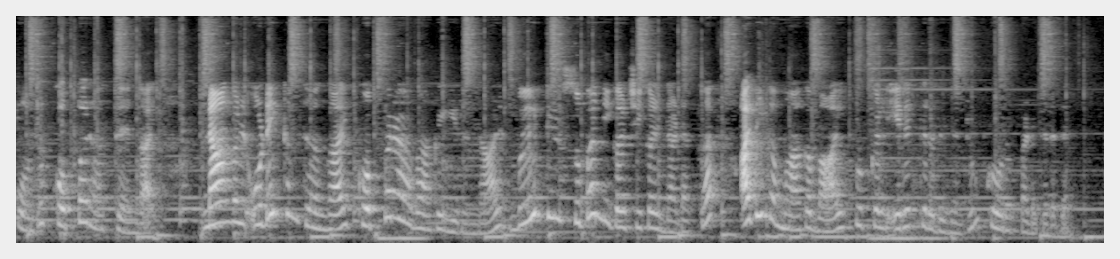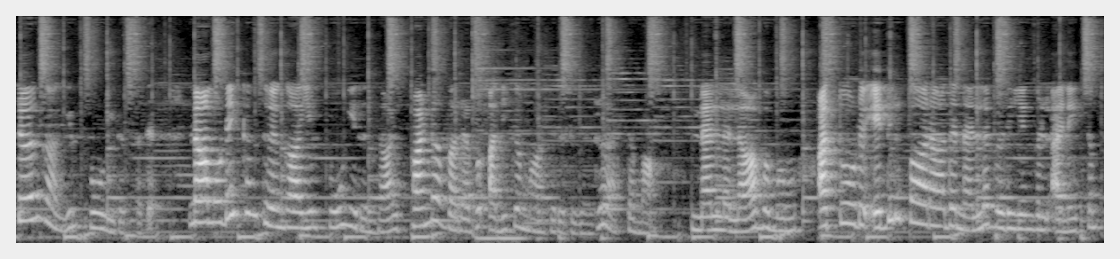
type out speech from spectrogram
போன்று கொப்பரா தேங்காய். நாங்கள் உடைக்கும் தேங்காய் கொப்பராவாக இருந்தால் வீட்டில் சுப நிகழ்ச்சிகள் நடக்க அதிகமாக வாய்ப்புகள் இருக்கிறது என்றும் கூறப்படுகிறது. தேங்காயில் பூ இருப்பது நாம் உடைக்கும் தேங்காயில் பூ இருந்தால் பண வரவு அதிகமாகிறது என்று அர்த்தமாம். நல்ல லாபமும் அத்தோடு எதிர்பாராத நல்ல விடயங்கள் அனைத்தும்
